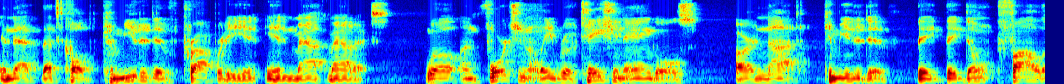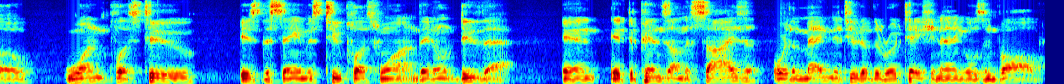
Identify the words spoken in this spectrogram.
and that that's called commutative property in, in mathematics. Well, unfortunately, rotation angles are not commutative. They they don't follow one plus two is the same as two plus one. They don't do that, and it depends on the size or the magnitude of the rotation angles involved.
